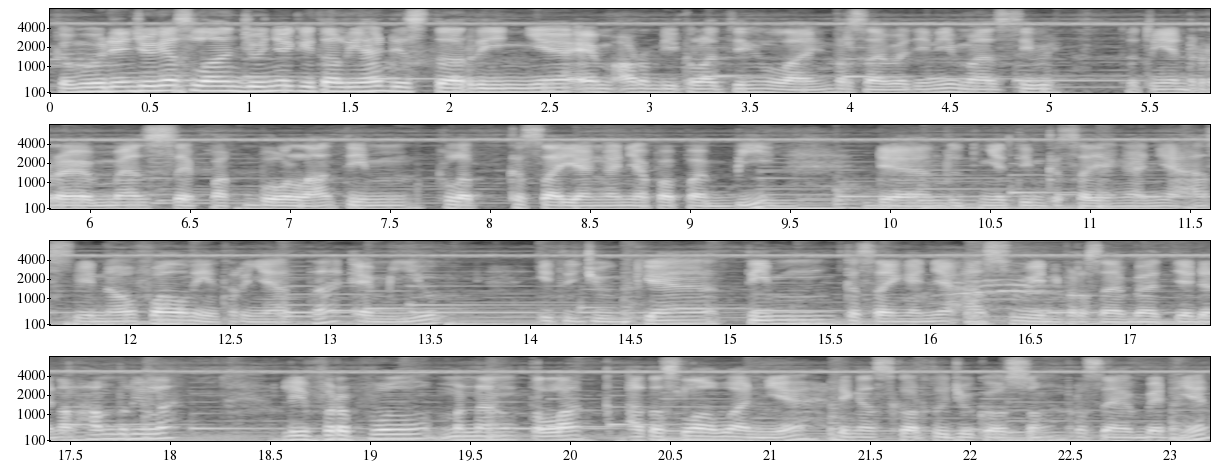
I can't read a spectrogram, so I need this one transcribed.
Kemudian juga selanjutnya kita lihat di story-nya MRB Clothing Line. Persahabat ini masih tentunya drama sepak bola tim klub kesayangannya Papa B Dan tentunya tim kesayangannya Asli Novel nih. Ternyata MU itu juga tim kesayangannya Aswin persahabat ya. Dan Alhamdulillah Liverpool menang telak atas lawannya dengan skor 7-0 persahabat ya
